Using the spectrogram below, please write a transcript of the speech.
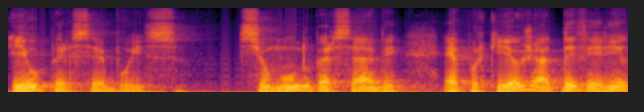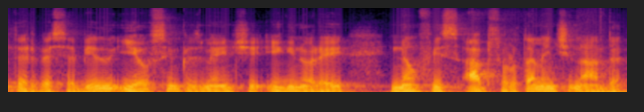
Eu percebo isso. Se o mundo percebe, é porque eu já deveria ter percebido e eu simplesmente ignorei, não fiz absolutamente nada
